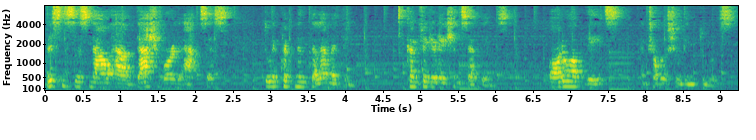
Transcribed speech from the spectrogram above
businesses now have dashboard access to equipment telemetry, configuration settings, auto updates, and troubleshooting tools,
